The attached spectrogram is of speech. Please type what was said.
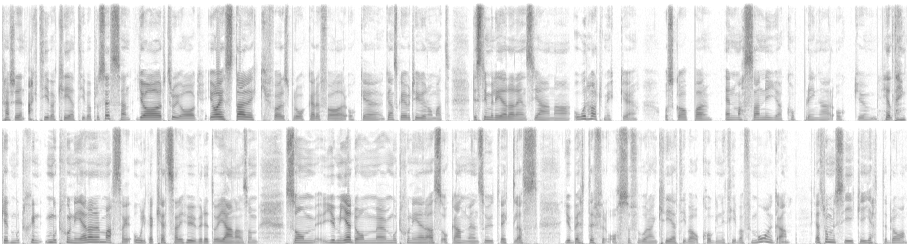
kanske den aktiva kreativa processen gör, tror jag, jag är stark förespråkare för och är ganska övertygad om att det stimulerar ens hjärna oerhört mycket och skapar en massa nya kopplingar och um, helt enkelt motionerar en massa olika kretsar i huvudet och i hjärnan som, som ju mer de eh, motioneras och används och utvecklas, ju bättre för oss och för vår kreativa och kognitiva förmåga. Jag tror musik är jättebra,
